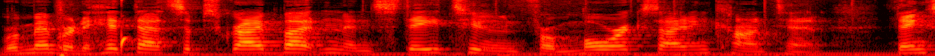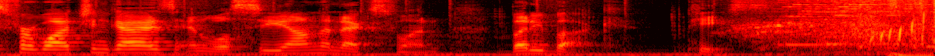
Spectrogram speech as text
Remember to hit that subscribe button and stay tuned for more exciting content. Thanks for watching, guys, and we'll see you on the next one. Buddy Buck, peace.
